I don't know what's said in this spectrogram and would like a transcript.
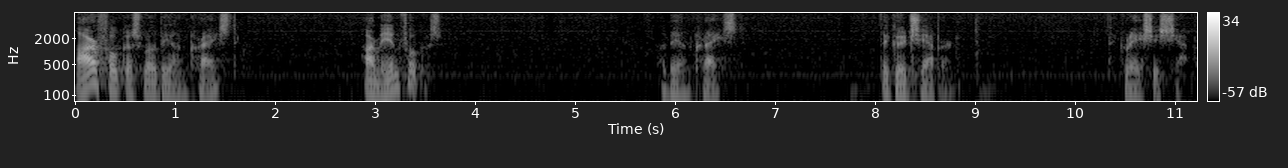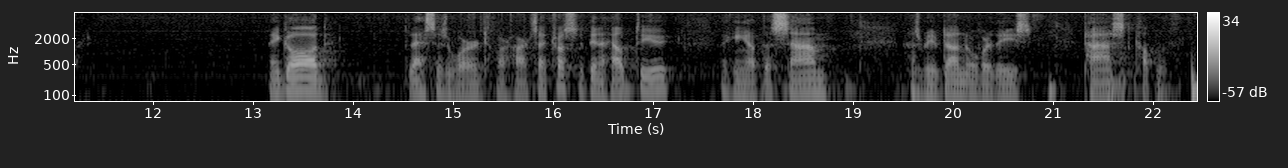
our focus will be on Christ. Our main focus will be on Christ, the Good Shepherd, the gracious Shepherd. May God bless His word to our hearts. I trust it's been a help to you looking at the psalm as we've done over these past couple of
